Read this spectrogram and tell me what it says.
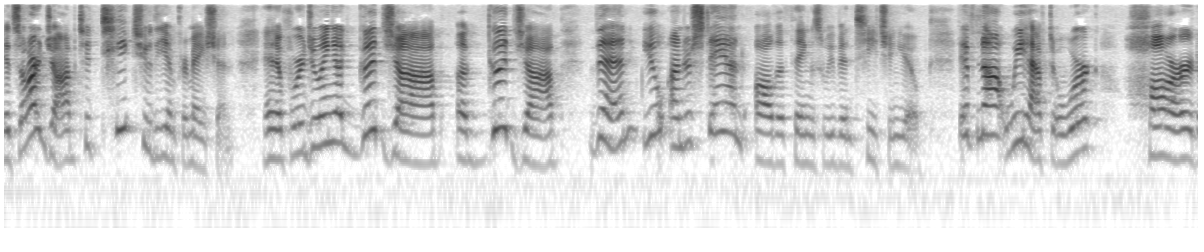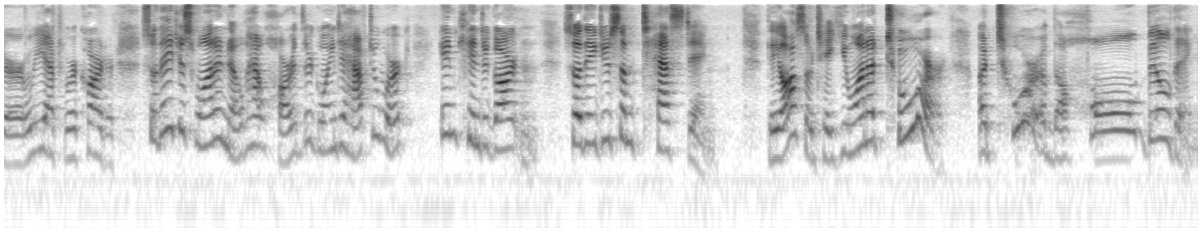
It's our job to teach you the information. And if we're doing a good job, a good job, then you'll understand all the things we've been teaching you. If not, we have to work harder. We have to work harder. So they just want to know how hard they're going to have to work in kindergarten. So they do some testing. They also take you on a tour, a tour of the whole building.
